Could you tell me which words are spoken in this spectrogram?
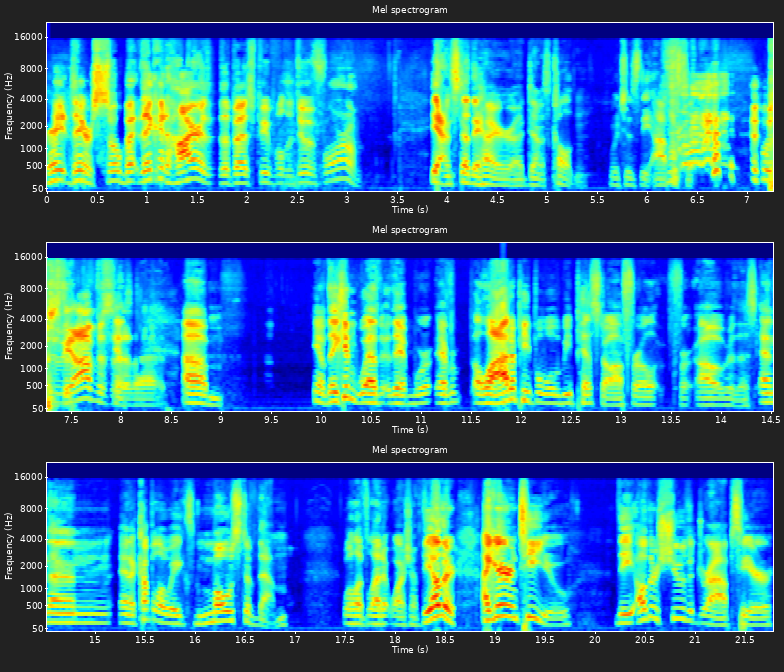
They they are so bad. They could hire the best people to do it for them, yeah, instead they hire uh, Dennis Calton, which is the opposite. which is the opposite Yes. of that. um, you know, they can weather that. We're a lot of people will be pissed off for for over this, and then in a couple of weeks, most of them will have let it wash off. The other, I guarantee you, the other shoe that drops here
